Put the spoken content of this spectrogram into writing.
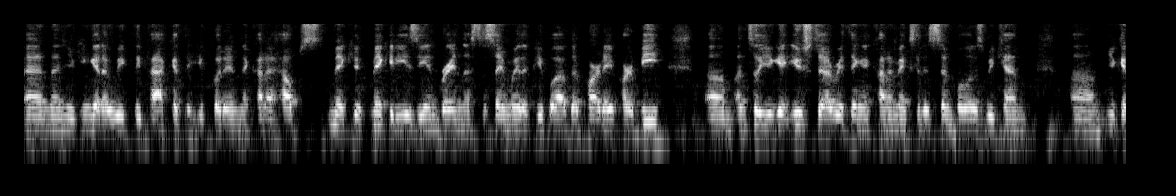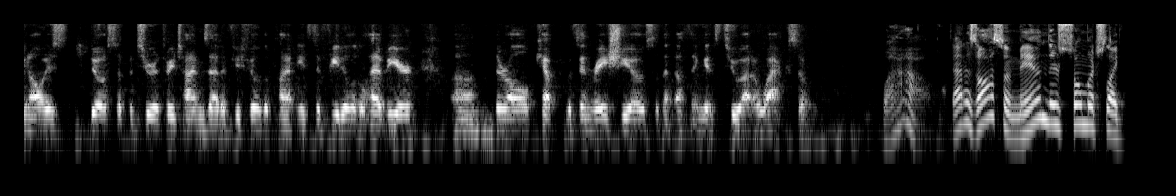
and then you can get a weekly packet that you put in that kind of helps make it make it easy and brainless the same way that people have their part a part b. Um, until you get used to everything it kind of makes it as simple as we can. Um, you can always dose up to two or three times that if you feel the plant needs to feed a little heavier. Um, they're all kept within ratio so that nothing gets too out of whack so. Wow. That is awesome, man. There's so much like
